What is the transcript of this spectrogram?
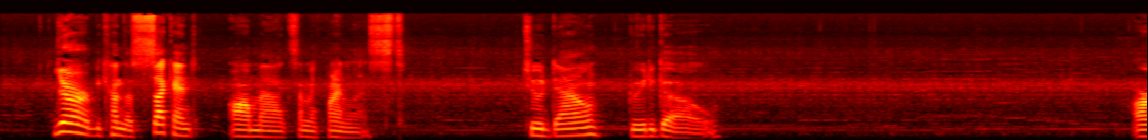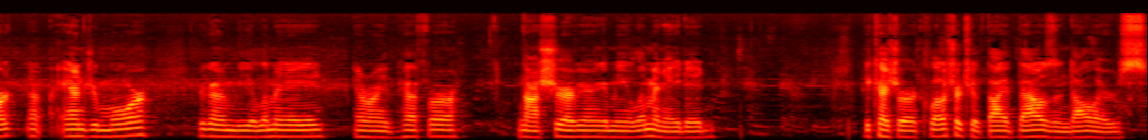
about You're become the second all Mag semifinalist. Two down, three to go. Art, uh, Andrew Moore, you're going to be eliminated. Aaron Peffer, not sure if you're going to be eliminated because you're closer to $5,000.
